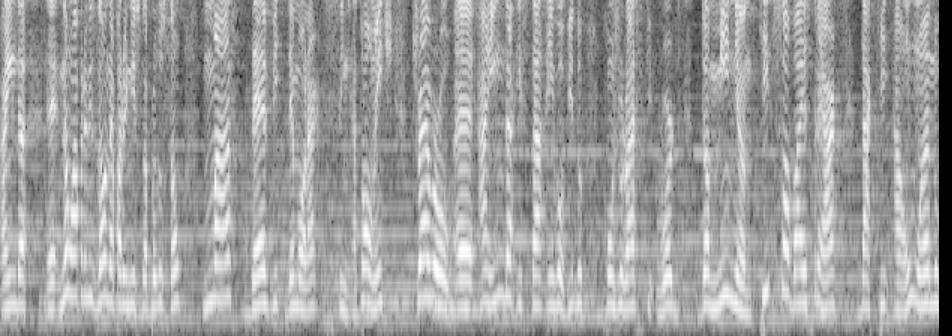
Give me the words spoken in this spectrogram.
Ainda é, não há previsão né, para o início da produção, mas deve demorar sim. Atualmente, Trevor é, ainda está envolvido com Jurassic World Dominion, que só vai estrear daqui a um ano,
